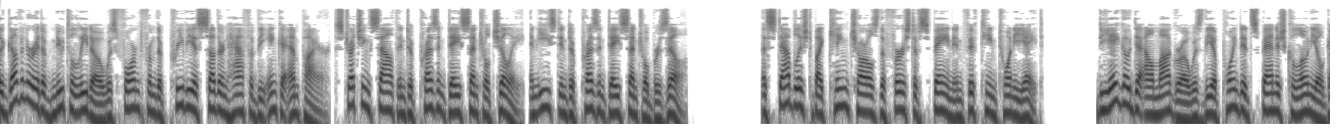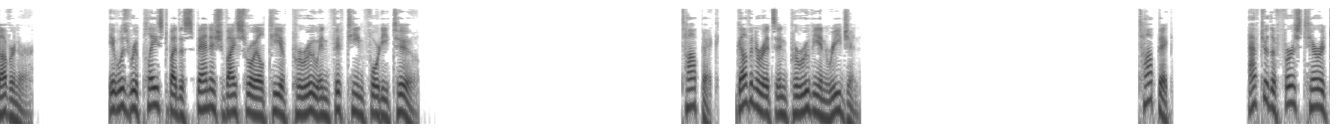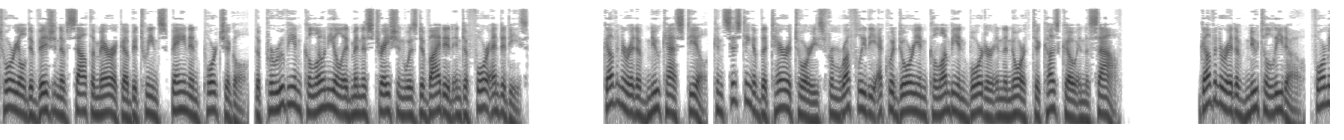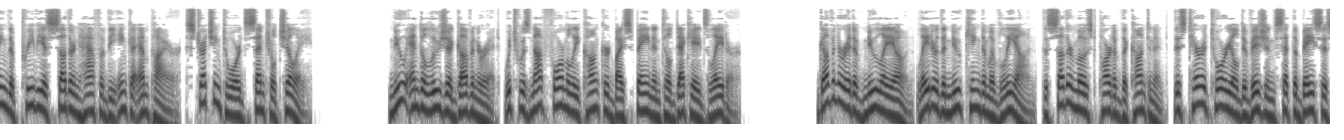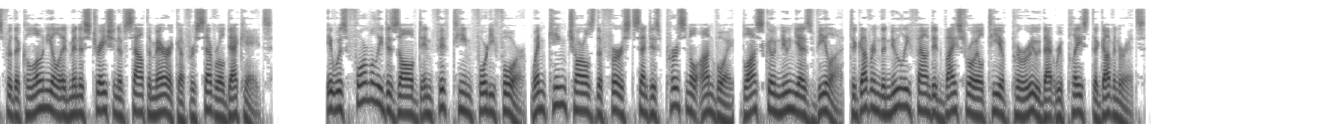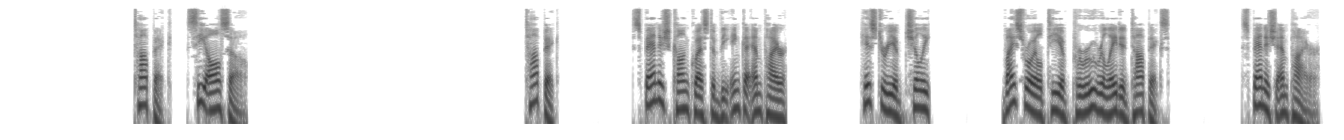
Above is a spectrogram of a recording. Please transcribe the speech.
The Governorate of New Toledo was formed from the previous southern half of the Inca Empire, stretching south into present-day central Chile, and east into present-day central Brazil. Established by King Charles I of Spain in 1528. Diego de Almagro was the appointed Spanish colonial governor. It was replaced by the Spanish Viceroyalty of Peru in 1542. Governorates in Peruvian region After the First Territorial Division of South America between Spain and Portugal, the Peruvian colonial administration was divided into four entities Governorate of New Castile, consisting of the territories from roughly the Ecuadorian-Colombian border in the north to Cuzco in the south. Governorate of New Toledo, forming the previous southern half of the Inca Empire, stretching towards central Chile. New Andalusia Governorate, which was not formally conquered by Spain until decades later. Governorate of New Leon later the New Kingdom of Leon, the southernmost part of the continent, this territorial division set the basis for the colonial administration of South America for several decades. It was formally dissolved in 1544, when King Charles I sent his personal envoy, Blasco Núñez Vela, to govern the newly founded Viceroyalty of Peru that replaced the governorates. See also. Spanish conquest of the Inca Empire. History of Chile. Viceroyalty of Peru Related topics. Spanish Empire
